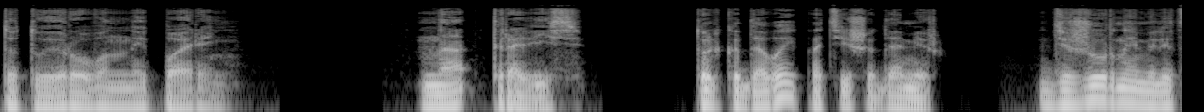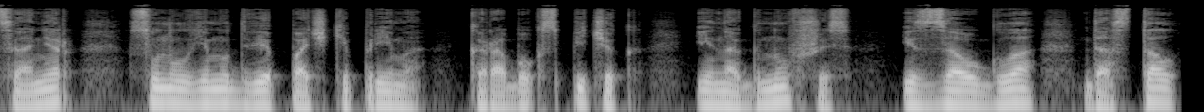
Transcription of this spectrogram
татуированный парень. «На, травись. Только давай потише, Дамир». Дежурный милиционер сунул ему две пачки прима, коробок спичек и, нагнувшись, из-за угла достал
